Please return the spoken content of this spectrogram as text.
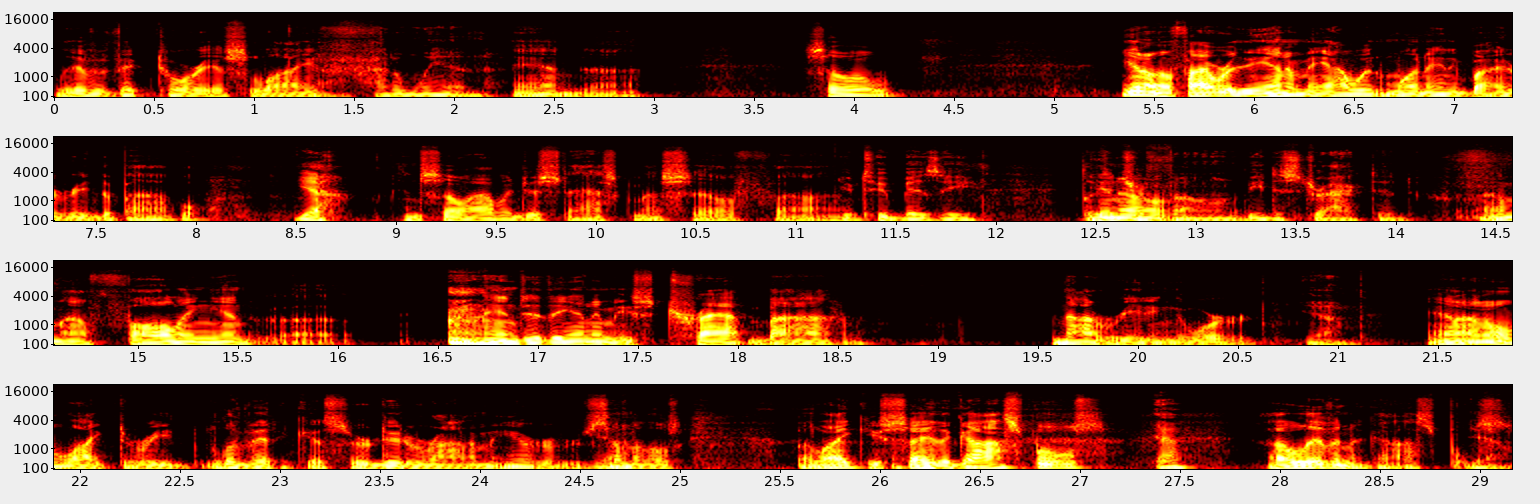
live a victorious life, yeah, how to win, and uh, so you know, if I were the enemy, I wouldn't want anybody to read the Bible. Yeah. And so I would just ask myself, uh, "You're too busy. Look you at know, your phone. Be distracted." Am I falling in, uh, into the enemy's trap by not reading the Word? Yeah. And I don't like to read Leviticus or Deuteronomy or yeah. some of those, but like you say, the Gospels. Yeah. I live in the Gospels. Yeah.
